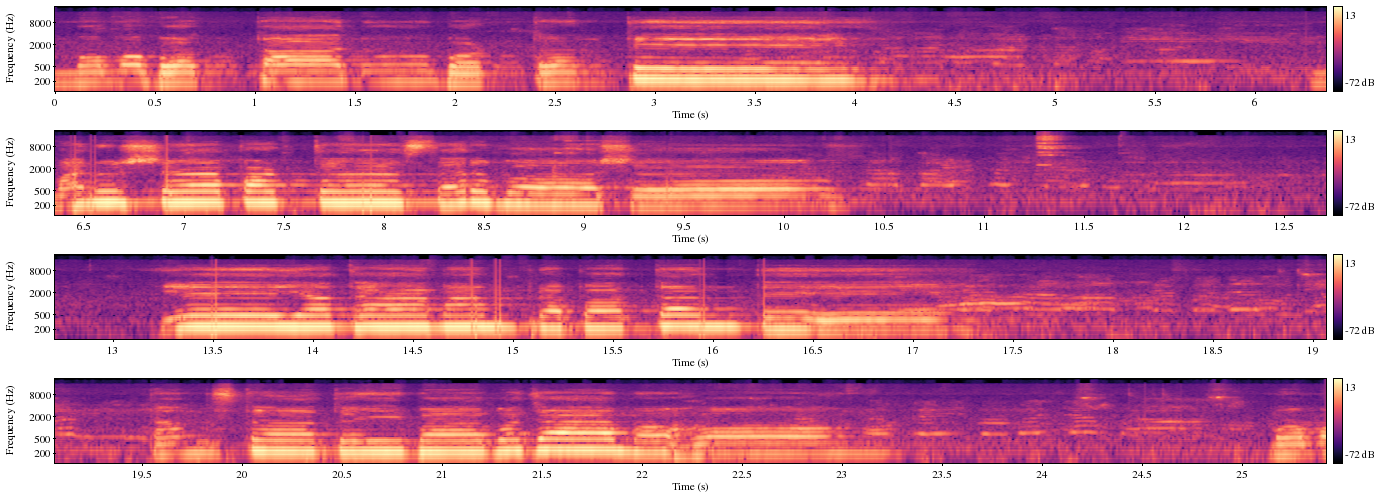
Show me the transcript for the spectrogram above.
মম বর্তানুবর্তন্তে मनुष्य पक्त सर्वाश ये यथा मां प्रपद्यन्ते तंस्तैव वजामः मम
